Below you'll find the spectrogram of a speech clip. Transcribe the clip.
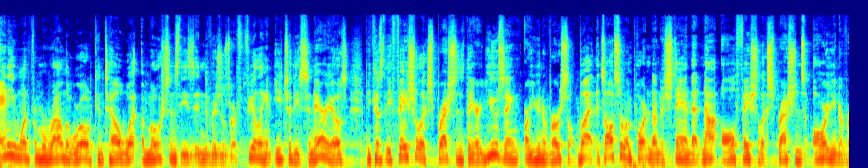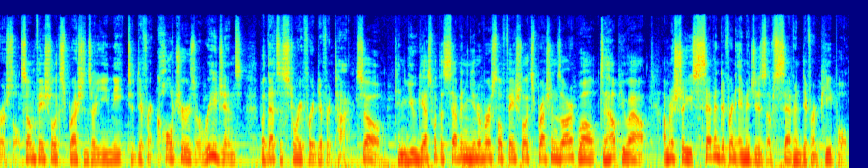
anyone from around the world can tell what emotions these individuals are feeling in each of these scenarios because the facial expressions they are using are universal. But it's also important to understand that not all facial expressions are universal. Some facial expressions are unique to different cultures or regions, but that's a story for a different time. So, can you guess what the seven universal facial expressions are? Well, to help you out, I'm gonna show you seven different images of seven different people.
